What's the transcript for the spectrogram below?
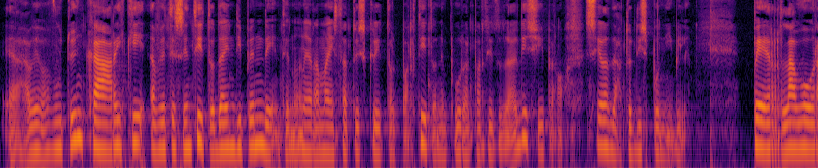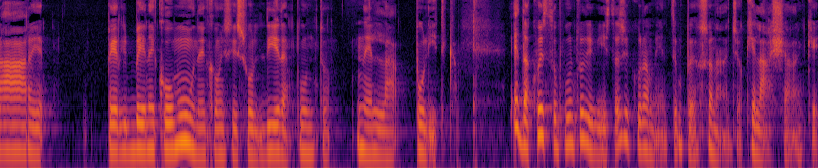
eh, aveva avuto incarichi, avete sentito da indipendente, non era mai stato iscritto al partito, neppure al partito della DC, però si era dato disponibile per lavorare per il bene comune, come si suol dire appunto nella politica. E da questo punto di vista sicuramente un personaggio che lascia anche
